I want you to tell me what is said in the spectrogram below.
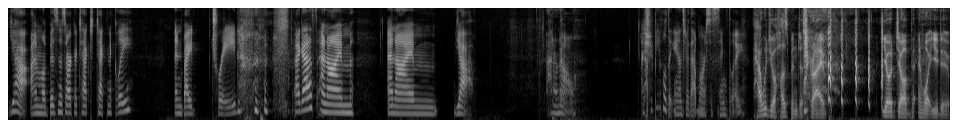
yeah, I'm a business architect technically and by trade, I guess, and I'm and I'm yeah, I don't know. I should be able to answer that more succinctly. How would your husband describe your job and what you do?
